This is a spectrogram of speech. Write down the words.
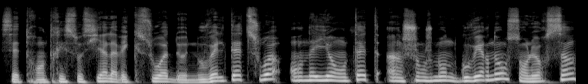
cette rentrée sociale avec soit de nouvelles têtes, soit en ayant en tête un changement de gouvernance en leur sein.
